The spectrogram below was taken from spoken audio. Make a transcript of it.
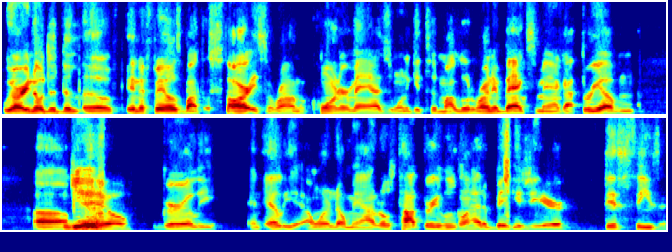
we already know that the uh, NFL's about to start. It's around the corner, man. I just want to get to my little running backs, man. I got three of them. Uh, Yeah. Bell, Gurley, and Elliott. I want to know, man, out of those top three, who's gonna have the biggest year this season?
